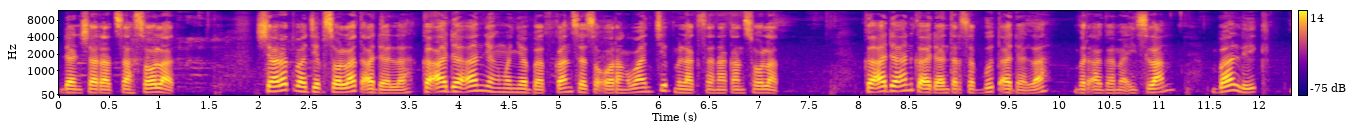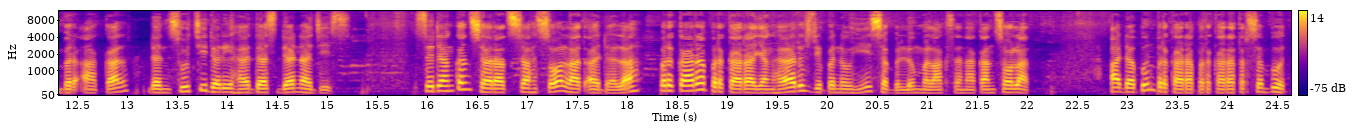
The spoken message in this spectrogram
dan syarat sah sholat. Syarat wajib sholat adalah keadaan yang menyebabkan seseorang wajib melaksanakan sholat. Keadaan-keadaan tersebut adalah beragama Islam, balik, berakal, dan suci dari hadas dan najis. Sedangkan syarat sah sholat adalah perkara-perkara yang harus dipenuhi sebelum melaksanakan sholat. Adapun perkara-perkara tersebut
